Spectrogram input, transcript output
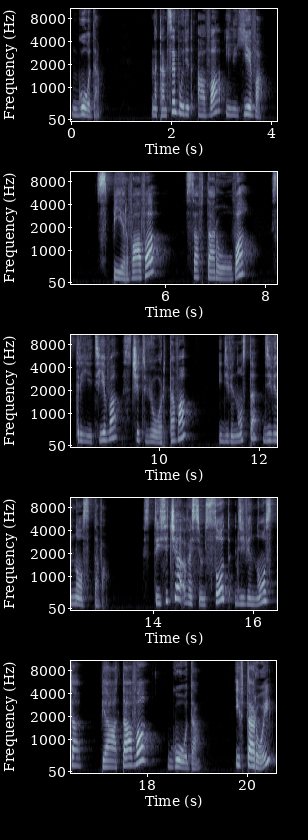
года. На конце будет ава или ева. С первого, со второго, с третьего, с четвертого и девяносто девяностого. С 1895 года. И второй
